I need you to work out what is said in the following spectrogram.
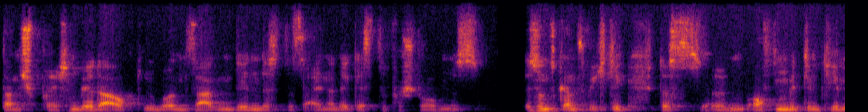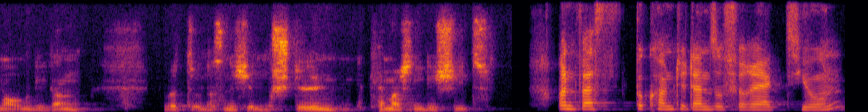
dann sprechen wir da auch drüber und sagen denen, dass das einer der Gäste verstorben ist. Ist uns ganz wichtig, dass ähm, offen mit dem Thema umgegangen wird und das nicht im stillen Kämmerchen geschieht. Und was bekommt ihr dann so für Reaktionen?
